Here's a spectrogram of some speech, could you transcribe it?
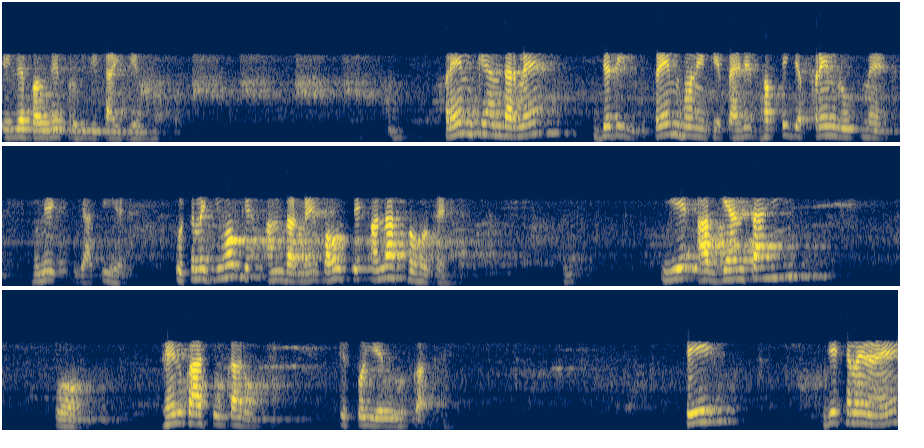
इसलिए बलदेव प्रभु जी का ये महत्व। प्रेम के अंदर में यदि प्रेम होने के पहले भक्ति जब प्रेम रूप में होने जाती है, उस समय जीवों के अंदर में बहुत से अनर्थ होते हैं। ये अज्ञानता ही वो रेणुकासुर का रूप है। इसको ये दूर करते हैं। फिर जिस समय में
